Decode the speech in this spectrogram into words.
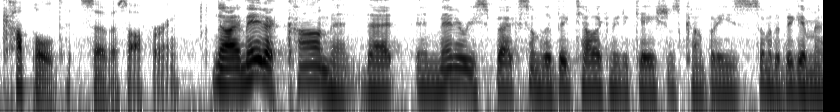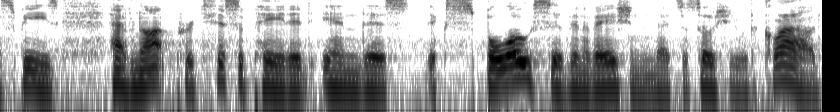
coupled service offering. Now I made a comment that in many respects some of the big telecommunications companies, some of the big MSPs have not participated in this explosive innovation that's associated with the cloud.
